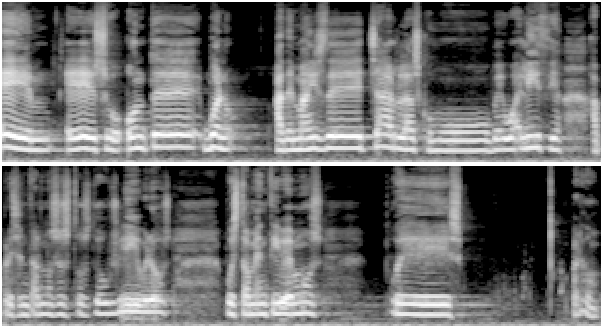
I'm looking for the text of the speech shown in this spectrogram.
E, e eso, onte, bueno, ademais de charlas, como veu Alicia, a presentarnos estos dous libros, pois tamén tivemos pues perdón,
